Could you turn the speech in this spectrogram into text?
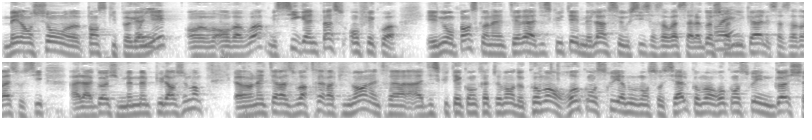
Mélenchon euh, pense qu'il peut gagner. On, va voir. Mais s'il gagne pas, on fait quoi? Et nous, on pense qu'on a intérêt à discuter. Mais là, c'est aussi, ça s'adresse à la gauche radicale et ça s'adresse aussi à la gauche, même, même plus largement. on a intérêt à se voir très rapidement. On a intérêt à, à discuter concrètement de comment on reconstruit un mouvement social, comment on reconstruit une gauche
